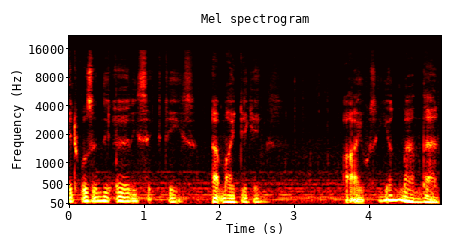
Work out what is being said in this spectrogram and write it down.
It was in the early 60s at my diggings. I was a young man then,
